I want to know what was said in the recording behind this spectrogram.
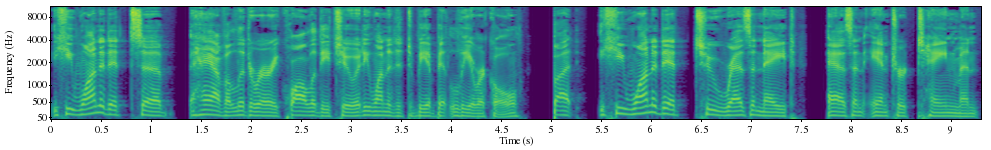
He wanted it to have a literary quality to it, he wanted it to be a bit lyrical, but he wanted it to resonate as an entertainment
